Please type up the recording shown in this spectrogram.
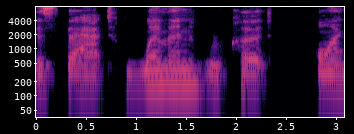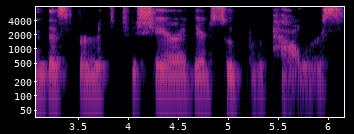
is that women were put on this earth to share their superpowers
